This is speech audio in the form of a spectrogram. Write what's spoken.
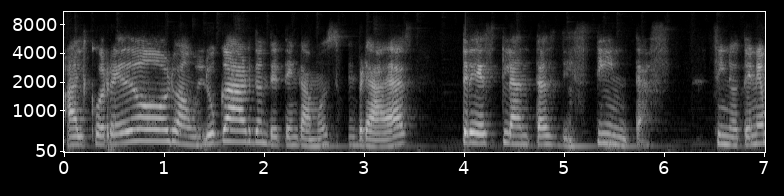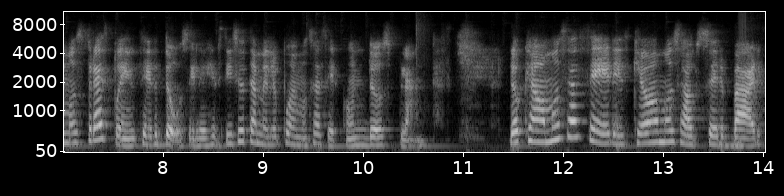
al corredor o a un lugar donde tengamos sembradas tres plantas distintas. Si no tenemos tres, pueden ser dos. El ejercicio también lo podemos hacer con dos plantas. Lo que vamos a hacer es que vamos a observar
